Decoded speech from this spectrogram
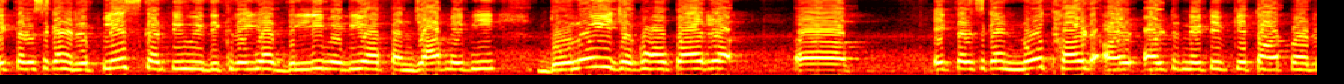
एक तरह से कहें रिप्लेस करती हुई दिख रही है। दिल्ली में भी और पंजाब में भी दोनों ही जगहों पर एक तरह से कहें नो थर्ड ऑल्टरनेटिव के तौर पर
